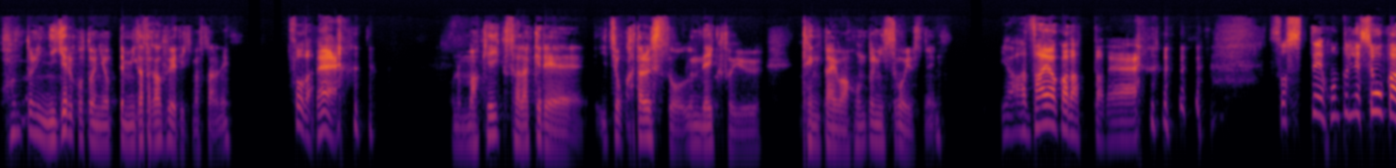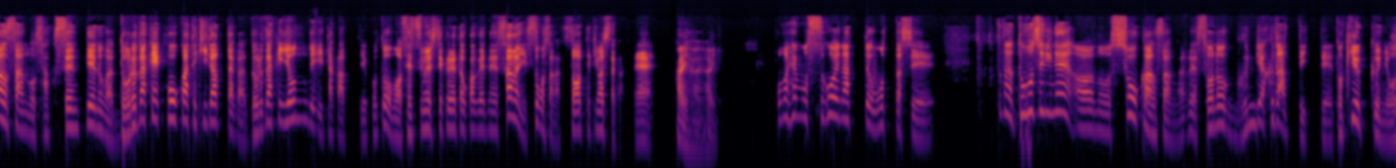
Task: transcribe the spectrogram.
本当に逃げることによって味方が増えていきますからね。そうだね。この負け戦だけで、一応カタルシスを生んでいくという展開は本当にすごいですね。いや、鮮やかだったね。そして本当にね、召喚さんの作戦っていうのがどれだけ効果的だったか、どれだけ読んでいたかっていうことをまあ説明してくれたおかげで、さらに凄さが伝わってきましたからね。はいはいはい。この辺もすごいなって思ったし、ただ同時にね、あの召喚さんがね、その軍略だって言って、時行君に教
